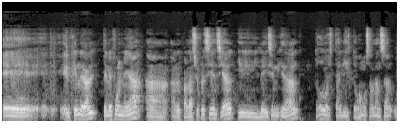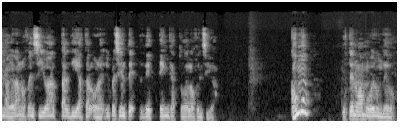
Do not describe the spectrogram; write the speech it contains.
Eh, el general telefonea al Palacio Presidencial y le dice, mi general, todo está listo, vamos a lanzar una gran ofensiva tal día, tal hora. El presidente detenga toda la ofensiva. ¿Cómo? usted no va a mover un dedo.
